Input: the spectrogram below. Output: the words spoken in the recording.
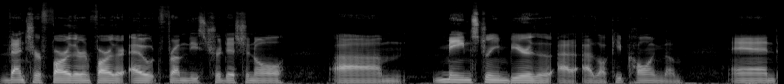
venture farther and farther out from these traditional um, mainstream beers, as I'll keep calling them. And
